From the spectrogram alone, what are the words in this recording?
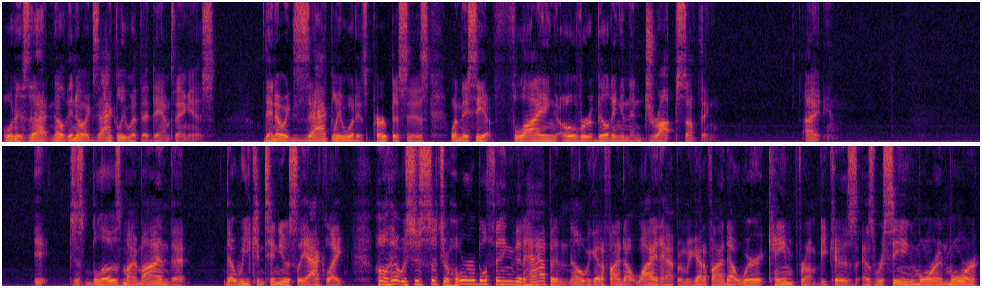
What is that? No, they know exactly what that damn thing is. They know exactly what its purpose is when they see it flying over a building and then drop something. I it just blows my mind that that we continuously act like, "Oh, that was just such a horrible thing that happened." No, we got to find out why it happened. We got to find out where it came from because as we're seeing more and more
